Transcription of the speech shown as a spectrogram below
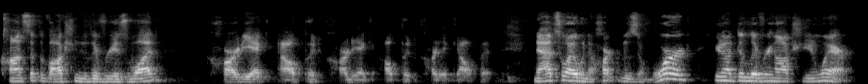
concept of oxygen delivery is what? Cardiac output, cardiac output, cardiac output. And that's why when the heart doesn't work, you're not delivering oxygen where?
